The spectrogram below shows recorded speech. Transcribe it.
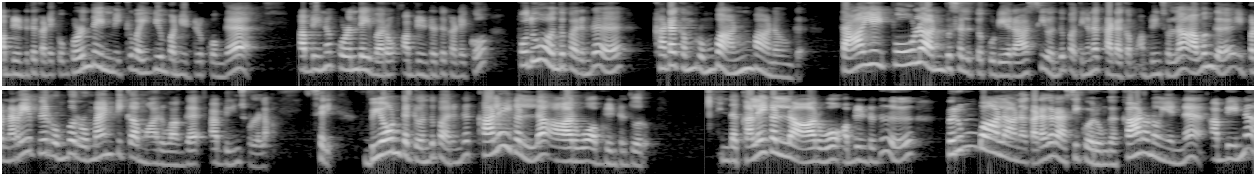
அப்படின்றது கிடைக்கும். குழந்தையின்மைக்கு வைத்தியம் பண்ணிட்டு இருக்கோங்க. அப்படின்னா குழந்தை வரோம் அப்படின்றது கிடைக்கும். பொதுவாக வந்து பாருங்க கடகம் ரொம்ப அன்பானவங்க. தாயை போல அன்பு செலுத்தக்கூடிய ராசி வந்து பார்த்திங்கன்னா கடகம் அப்படின்னு சொல்லலாம். அவங்க இப்போ நிறைய பேர் ரொம்ப ரொமான்டிக்காக மாறுவாங்க அப்படின்னு சொல்லலாம். சரி பியாண்ட் தட் வந்து பாருங்க கலைகளில் ஆர்வம் அப்படின்றது வரும். இந்த கலைகளில் ஆர்வம் அப்படின்றது பெரும்பாலான கடகராசிக்கு வருங்க. காரணம் என்ன அப்படின்னா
